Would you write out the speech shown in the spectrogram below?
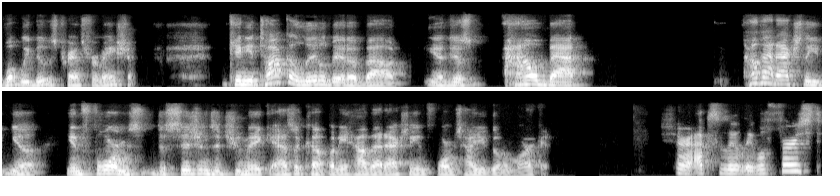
what we do is transformation. Can you talk a little bit about you know just how that how that actually you know informs decisions that you make as a company, how that actually informs how you go to market? Sure, absolutely. Well, first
